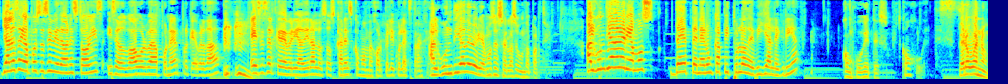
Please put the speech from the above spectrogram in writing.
ya les había puesto ese video en Stories y se los voy a volver a poner porque de verdad, ese es el que debería de ir a los Oscars como mejor película extranjera. Algún día deberíamos hacer la segunda parte. Algún día deberíamos de tener un capítulo de Villa Alegría Con juguetes. con juguetes. Pero bueno,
